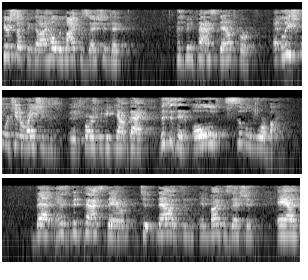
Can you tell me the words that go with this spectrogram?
Here's something that I hold in my possession that has been passed down for at least four generations as, as far as we can count back. This is an old Civil War Bible that has been passed down to now it's in, in my possession. And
